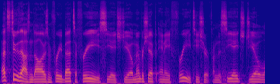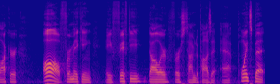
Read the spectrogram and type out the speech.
That's $2,000 in free bets, a free CHGO membership, and a free t shirt from the CHGO locker, all for making a $50 first time deposit at PointsBet.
